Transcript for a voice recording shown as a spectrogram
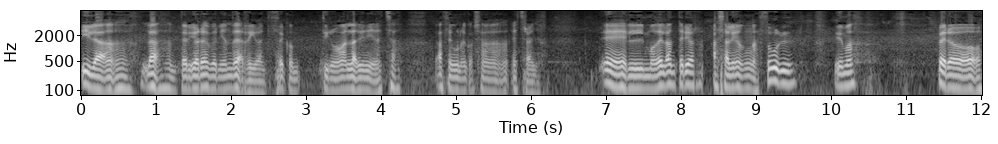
y las anteriores venían de arriba, entonces continuaban la línea esta, hacen una cosa extraña. El modelo anterior ha salido en azul y demás, pero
